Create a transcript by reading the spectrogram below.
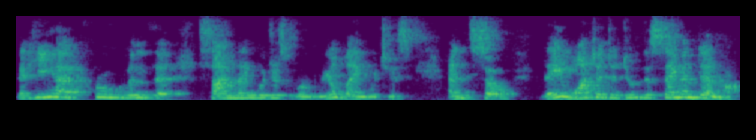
that he had proven that sign languages were real languages, and so they wanted to do the same in Denmark.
